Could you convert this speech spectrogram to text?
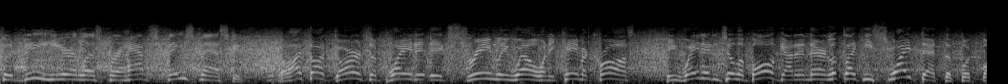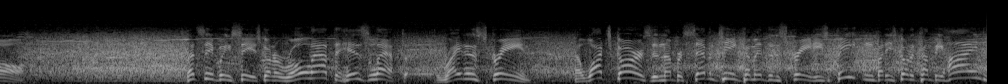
could be here unless perhaps face masking. Well, I thought Garza played it extremely well when he came across. He waited until the ball got in there and looked like he swiped at the football. Let's see if we can see. He's going to roll out to his left, right of the screen. Now watch Garza, number 17, come into the screen. He's beaten, but he's going to come behind.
